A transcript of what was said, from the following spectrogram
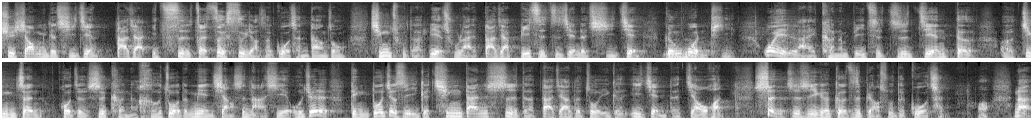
去消弭的旗舰，大家一次在这四个小时的过程当中，清楚的列出来，大家彼此之间的旗舰跟问题，未来可能彼此之间的呃竞争或者是可能合作的面向是哪些？我觉得顶多就是一个清单式的，大家的做一个意见的交换，甚至是一个各自表述的过程哦。那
